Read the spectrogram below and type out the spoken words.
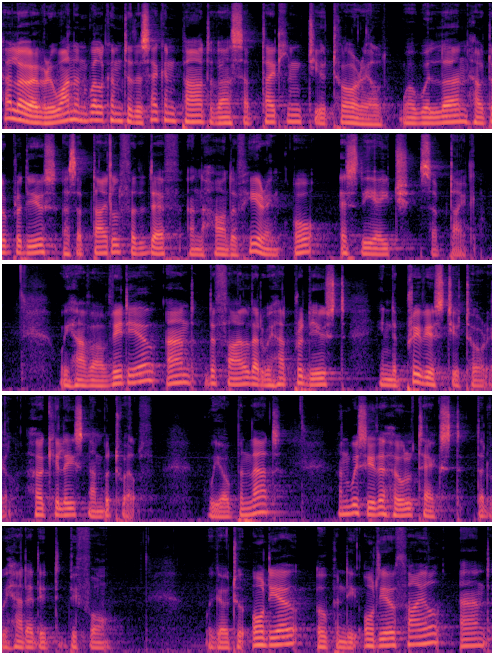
Hello everyone and welcome to the second part of our subtitling tutorial, where we'll learn how to produce a subtitle for the deaf and hard of hearing, or SDH subtitle. We have our video and the file that we had produced in the previous tutorial, Hercules number 12. We open that and we see the whole text that we had edited before. We go to audio, open the audio file and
